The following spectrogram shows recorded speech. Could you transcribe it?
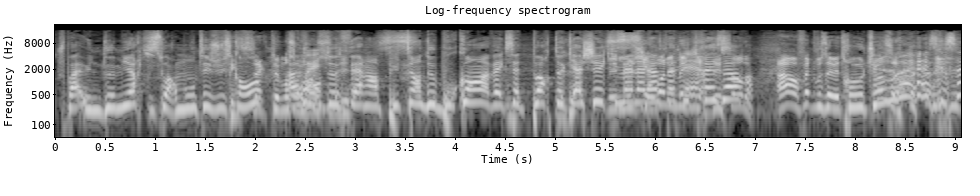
je sais pas, une demi-heure qui soit remontée jusqu'en haut, exactement ce que je avant suis de dit. faire un putain de boucan avec cette porte cachée qui mène à la les qui trésor. redescendent. Ah, en fait, vous avez trouvé autre chose Ouais, c'est ça.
